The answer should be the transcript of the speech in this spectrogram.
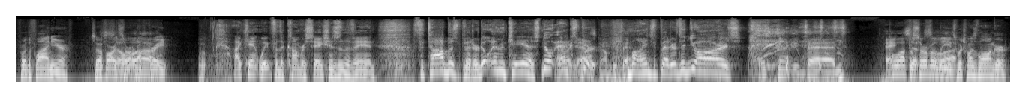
for the flying year. So far, it's starting uh, off great. I can't wait for the conversations in the van. Futaba's better. No MKS. No Xpert. it's gonna be bad. Mine's better than yours. It's gonna be bad. Hey, Pull out the servo so, leads. uh, Which one's longer?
